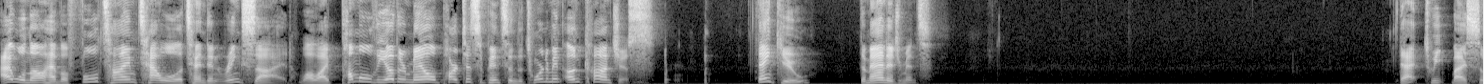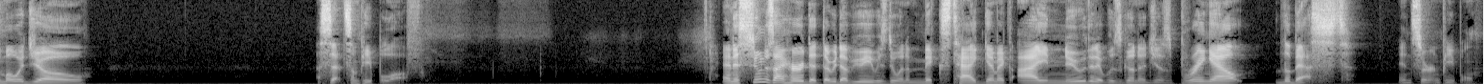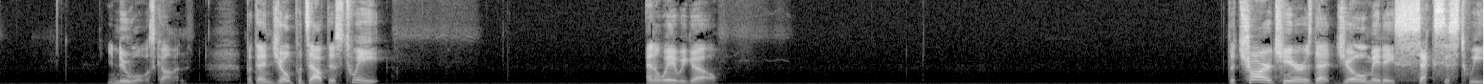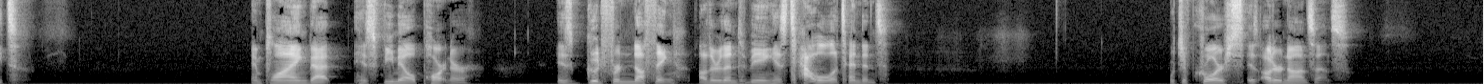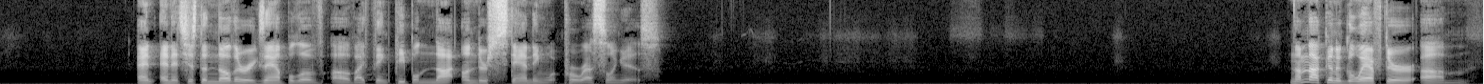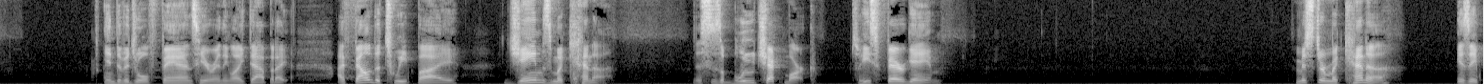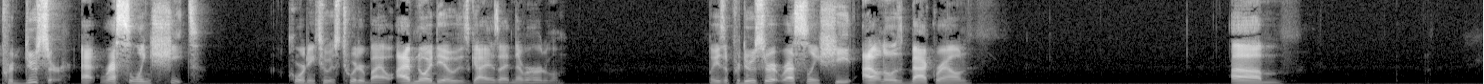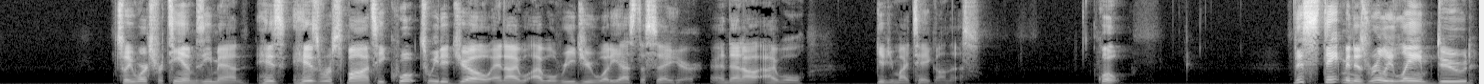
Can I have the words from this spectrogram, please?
I will now have a full time towel attendant ringside while I pummel the other male participants in the tournament unconscious. Thank you, the management. That tweet by Samoa Joe set some people off. And as soon as I heard that WWE was doing a mixed tag gimmick, I knew that it was going to just bring out the best in certain people. You knew what was coming. But then Joe puts out this tweet, and away we go. The charge here is that Joe made a sexist tweet implying that his female partner is good for nothing other than to being his towel attendant. Which, of course, is utter nonsense. And, and it's just another example of, of, I think, people not understanding what pro wrestling is. And I'm not going to go after um, individual fans here or anything like that, but I, I found a tweet by James McKenna. This is a blue check mark, so he's fair game. Mr. McKenna is a producer at Wrestling Sheet, according to his Twitter bio. I have no idea who this guy is, I'd never heard of him. But he's a producer at Wrestling Sheet. I don't know his background. Um, so he works for TMZ man. His his response, he quote tweeted Joe, and I, I will read you what he has to say here, and then I, I will give you my take on this. Quote: This statement is really lame, dude.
